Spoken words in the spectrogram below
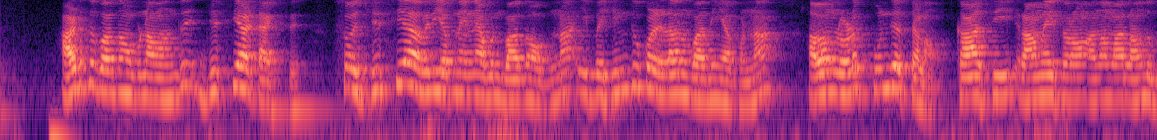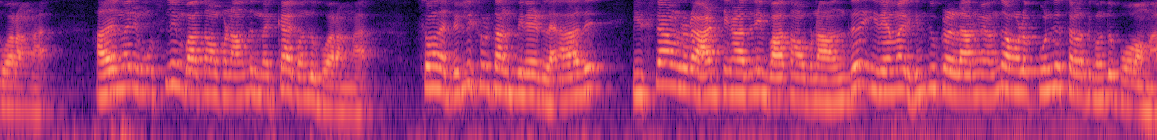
அடுத்து பார்த்தோம் அப்படின்னா வந்து ஜிஸ்யா டேக்ஸு ஸோ ஜிஸ்யா வரி அப்படின்னா என்ன அப்படின்னு பார்த்தோம் அப்படின்னா இப்போ ஹிந்துக்கள் எல்லோரும் பார்த்தீங்க அப்படின்னா அவங்களோட புனித ஸ்தலம் காசி ராமேஸ்வரம் அந்த மாதிரிலாம் வந்து போகிறாங்க அதே மாதிரி முஸ்லீம் பார்த்தோம் அப்படின்னா வந்து மெக்காக்கு வந்து போகிறாங்க ஸோ அந்த டெல்லி சுல்தான் பீரியடில் அதாவது இஸ்லாமியோட ஆட்சி காலத்துலேயும் பார்த்தோம் அப்படின்னா வந்து இதே மாதிரி ஹிந்துக்கள் எல்லாருமே வந்து அவங்களோட புனித ஸ்தலத்துக்கு வந்து போவாங்க.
